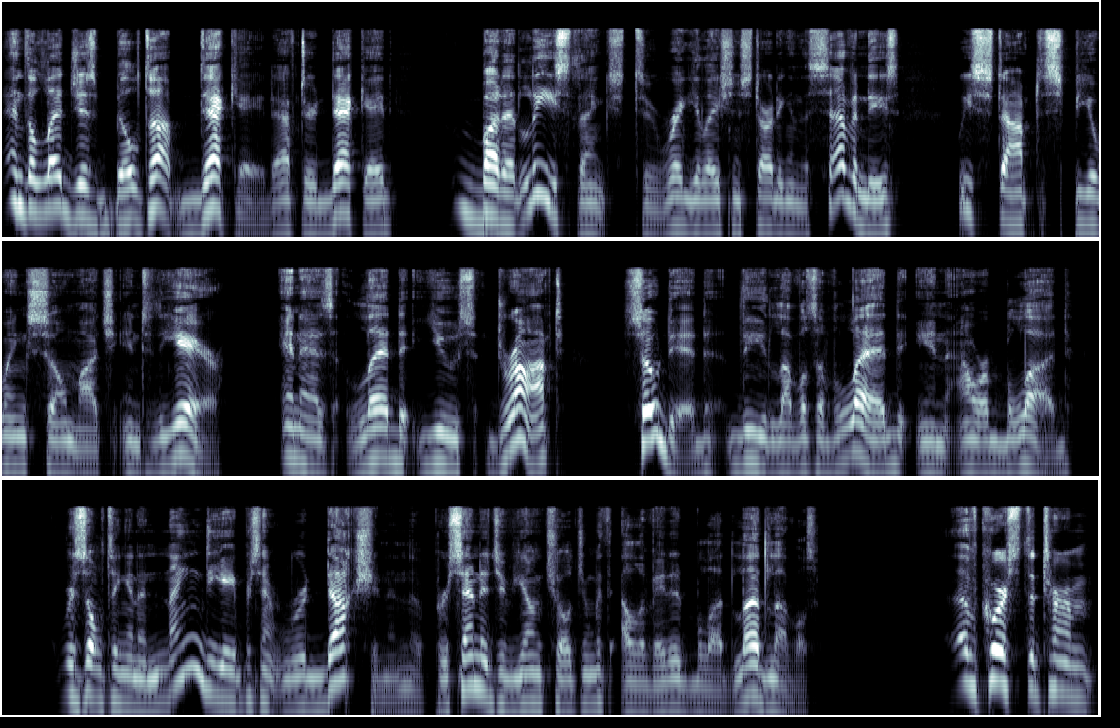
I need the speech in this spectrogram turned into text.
and the lead just built up decade after decade, but at least, thanks to regulations starting in the 70s, we stopped spewing so much into the air, and as lead use dropped, so did the levels of lead in our blood, resulting in a 98% reduction in the percentage of young children with elevated blood lead levels. Of course, the term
